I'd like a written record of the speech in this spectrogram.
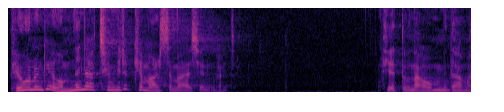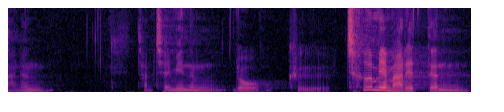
배우는 게 없느냐 지금 이렇게 말씀하시는 거죠. 뒤에 또 나옵니다만은 참 재미있는 요 그 처음에 말했던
